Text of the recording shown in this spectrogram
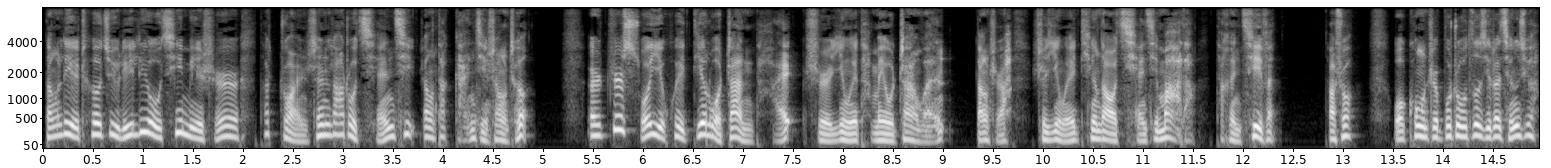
当列车距离六七米时，他转身拉住前妻，让他赶紧上车。而之所以会跌落站台，是因为他没有站稳。当时啊，是因为听到前妻骂他，他很气愤。他说：“我控制不住自己的情绪啊，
